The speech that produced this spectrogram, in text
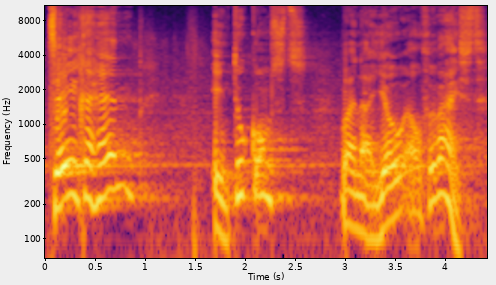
tegen hen in toekomst waarnaar Joel verwijst.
